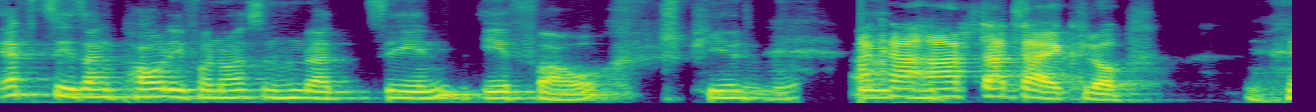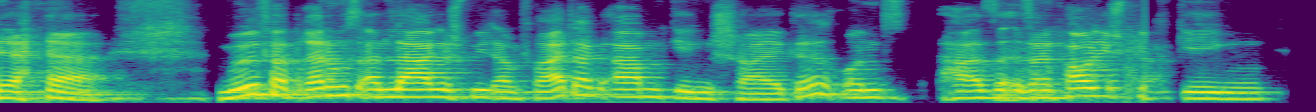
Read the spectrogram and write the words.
FC St. Pauli von 1910 e.V. spielt. Mhm. AKA Stadtteilclub. Ja, Müllverbrennungsanlage spielt am Freitagabend gegen Schalke und St. Pauli spielt gegen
